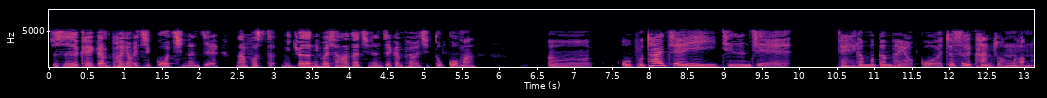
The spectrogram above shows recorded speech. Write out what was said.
就是可以跟朋友一起过情人节。那 First，你觉得你会想要在情人节跟朋友一起度过吗？嗯，我不太介意情人节跟不跟朋友过，嘿嘿就是看状况。嗯、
